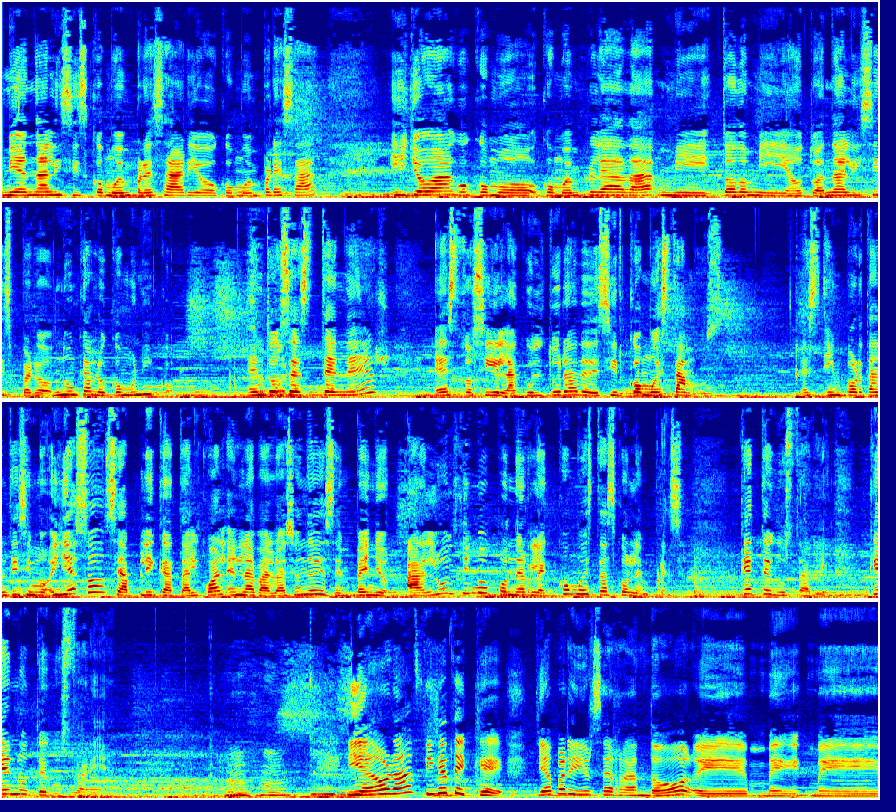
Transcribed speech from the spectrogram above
mi análisis como empresario o como empresa y yo hago como, como empleada mi, todo mi autoanálisis, pero nunca lo comunico. Entonces, tener esto, sí, la cultura de decir cómo estamos. Es importantísimo. Y eso se aplica tal cual en la evaluación de desempeño. Al último, ponerle cómo estás con la empresa. ¿Qué te gustaría? ¿Qué no te gustaría? Y ahora, fíjate que ya para ir cerrando, eh, me, me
